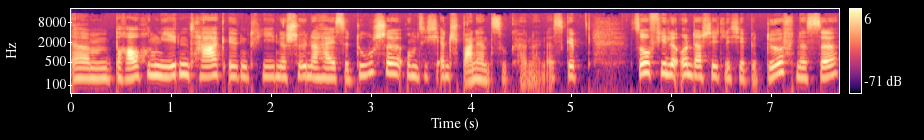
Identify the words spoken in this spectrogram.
ähm, brauchen jeden Tag irgendwie eine schöne heiße Dusche, um sich entspannen zu können. Es gibt so viele unterschiedliche Bedürfnisse,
